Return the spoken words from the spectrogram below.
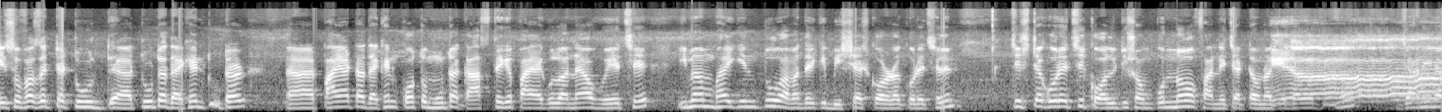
এই সোফা সেটটা টু টুটা দেখেন টুটার পায়াটা দেখেন কত মোটা গাছ থেকে পায়াগুলো নেওয়া হয়েছে। ইমাম ভাই কিন্তু আমাদেরকে বিশ্বাস করা করেছিলেন। চেষ্টা করেছি কোয়ালিটি সম্পূর্ণ ফার্নিচারটা ওনাকে দেওয়ার জন্য। জানি না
